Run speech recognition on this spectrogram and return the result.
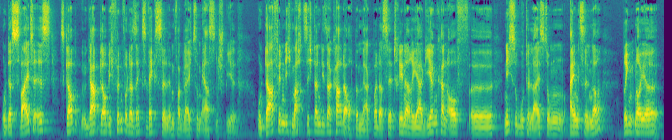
Und das Zweite ist, es glaub, gab, glaube ich, fünf oder sechs Wechsel im Vergleich zum ersten Spiel. Und da, finde ich, macht sich dann dieser Kader auch bemerkbar, dass der Trainer reagieren kann auf äh, nicht so gute Leistungen Einzelner, bringt neue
